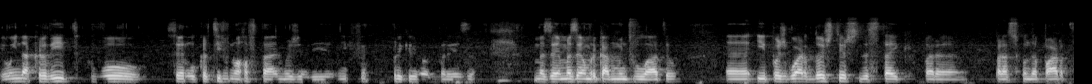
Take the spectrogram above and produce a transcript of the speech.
Eu ainda acredito que vou ser lucrativo no off-time hoje em dia, por incrível que pareça, mas é, mas é um mercado muito volátil. Uh, e depois guardo dois terços da stake para, para a segunda parte.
